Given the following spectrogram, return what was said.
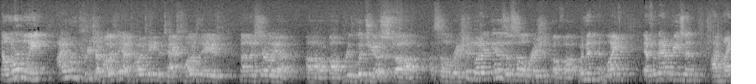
Now normally, I wouldn't preach on Mother's Day. I'd probably take the text. Mother's Day is not necessarily a, a, a religious uh, a celebration, but it is a celebration of uh, women and life. And for that reason, I might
